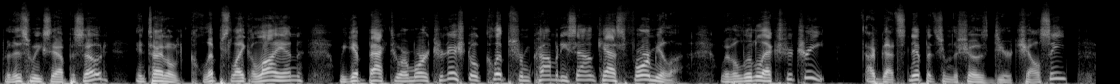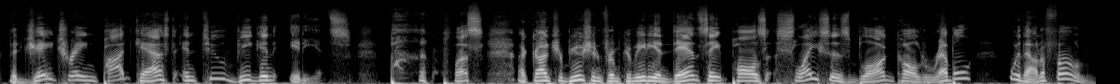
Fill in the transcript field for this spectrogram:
For this week's episode, entitled Clips Like a Lion, we get back to our more traditional clips from Comedy Soundcast formula with a little extra treat. I've got snippets from the show's Dear Chelsea, the J Train podcast, and two vegan idiots. Plus, a contribution from comedian Dan St. Paul's Slices blog called Rebel Without a Phone.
